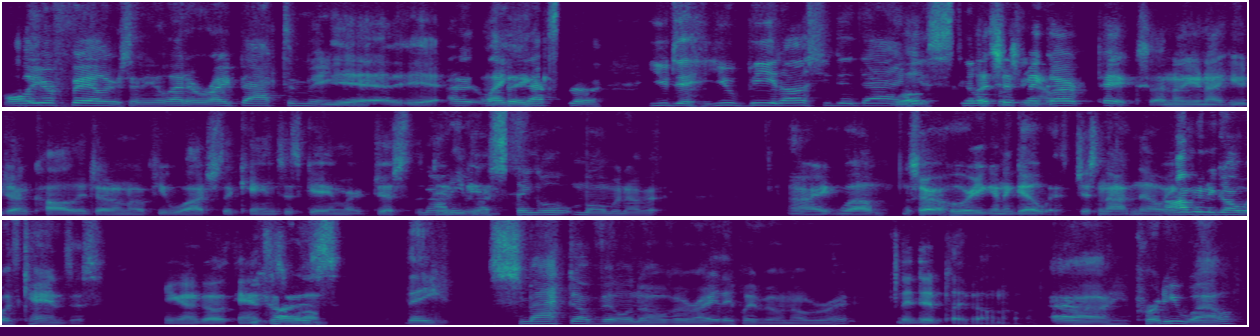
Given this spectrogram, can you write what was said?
All your failures and he let it right back to me. Yeah, yeah. like think, that's the you did you beat us, you did that. Well, let's just make out. our picks. I know you're not huge on college. I don't know if you watched the Kansas game or just the not Duke even game. a single moment of it. All right. Well, so who are you going to go with? Just not knowing. I'm going to go with Kansas. You're going to go with Kansas because well? they smacked up Villanova, right? They played Villanova, right? They did play Villanova. Uh, pretty well.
